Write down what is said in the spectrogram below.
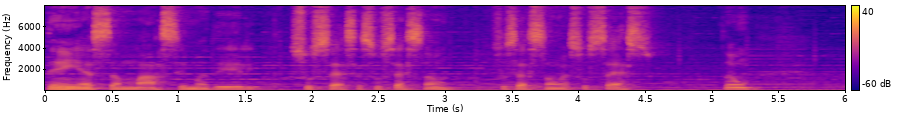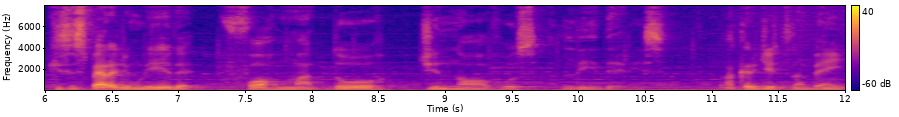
tem essa máxima dele: sucesso é sucessão, sucessão é sucesso. Então, que se espera de um líder? Formador de novos líderes. Eu acredito também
